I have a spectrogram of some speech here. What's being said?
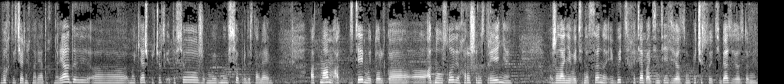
выход в вечерних нарядах. Наряды, а, макияж, прически, это все же мы, мы все предоставляем. От мам, от детей мы только а, одно условие, хорошее настроение, желание выйти на сцену и быть хотя бы один день звездами, почувствовать себя звездами.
